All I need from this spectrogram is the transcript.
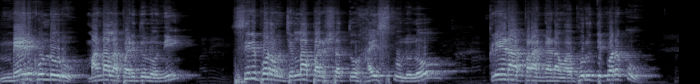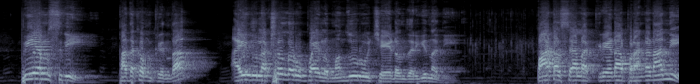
మేడికొండూరు మండల పరిధిలోని సిరిపురం జిల్లా పరిషత్తు హై స్కూలులో క్రీడా ప్రాంగణం అభివృద్ధి కొరకు పిఎంశ్రీ పథకం క్రింద ఐదు లక్షల రూపాయలు మంజూరు చేయడం జరిగినది. పాఠశాల క్రీడా ప్రాంగణాన్ని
